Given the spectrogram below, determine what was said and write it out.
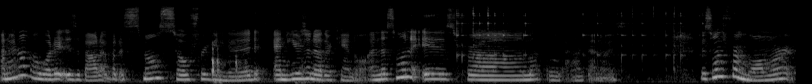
And I don't know what it is about it, but it smells so freaking good. And here's another candle. And this one is from, oh, I like that noise. This one's from Walmart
